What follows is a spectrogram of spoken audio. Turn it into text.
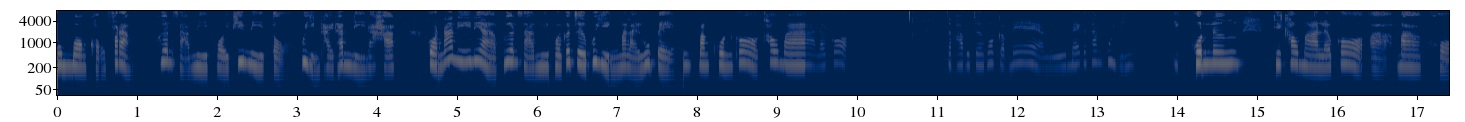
มุมมองของฝรั่งเพื่อนสามีพลอยที่มีต่อผู้หญิงไทยท่านนี้นะคะ ก่อนหน้านี้เนี่ยเพื่อนสามีพลอยก็เจอผู้หญิงมาหลายรูปแบบ บางคนก็เข้ามาแล้วก็ จะพาไปเจอพ่อกับแม่ หรือแม้กระทั่งผู้หญิงอีกคนนึงที่เข้ามาแล้วก็มาขอ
